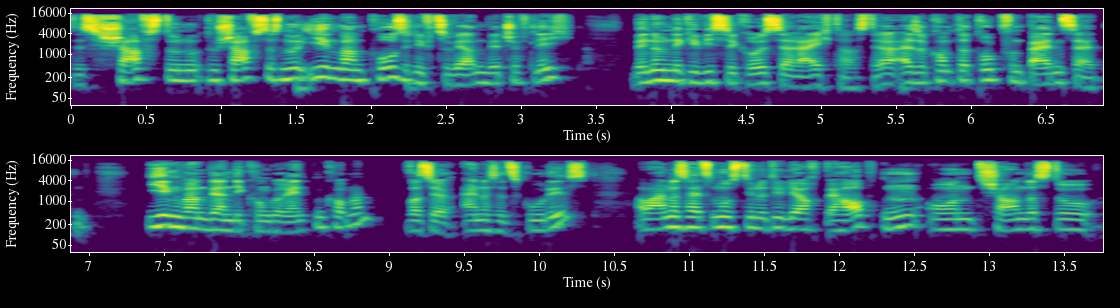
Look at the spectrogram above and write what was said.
das schaffst du nur, du schaffst es nur irgendwann positiv zu werden wirtschaftlich, wenn du eine gewisse Größe erreicht hast. Ja? Also kommt der Druck von beiden Seiten. Irgendwann werden die Konkurrenten kommen, was ja einerseits gut ist, aber andererseits musst du natürlich auch behaupten und schauen, dass du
